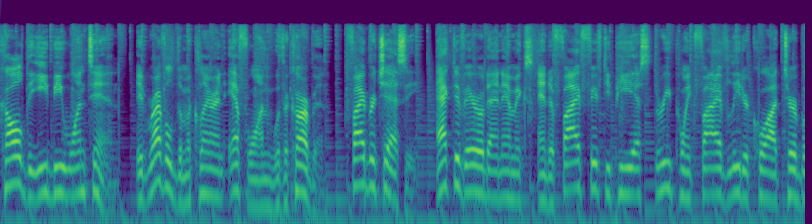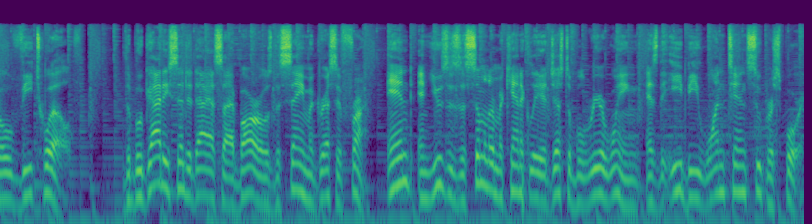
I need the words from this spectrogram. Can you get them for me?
Called the EB110, it rivaled the McLaren F1 with a carbon fiber chassis, active aerodynamics, and a 550 PS 3.5-liter quad-turbo V12. The Bugatti Centodieci borrows the same aggressive front end and uses a similar mechanically adjustable rear wing as the EB110 Super Sport.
